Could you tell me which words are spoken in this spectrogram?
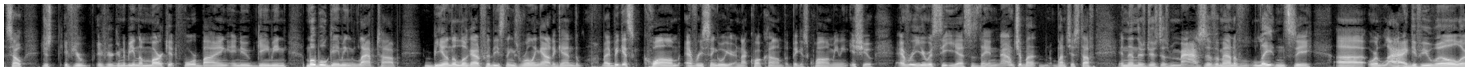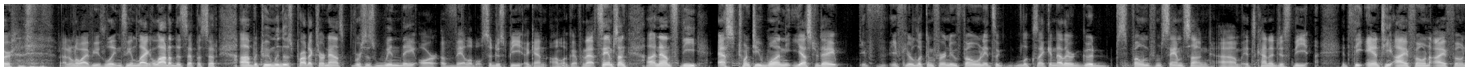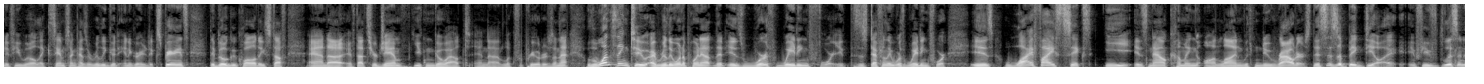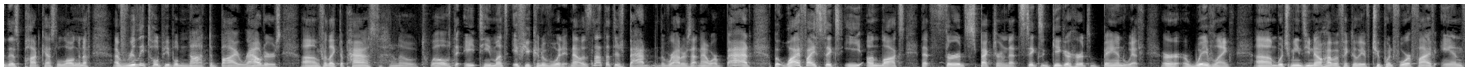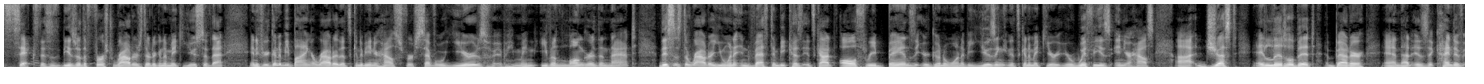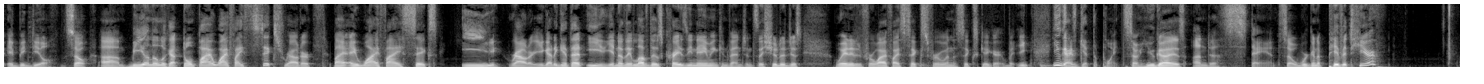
so just if you're if you're going to be in the market for buying a new gaming mobile gaming laptop, be on the lookout for these things rolling out. Again, the, my biggest qualm every single year, not Qualcomm, but biggest qualm, meaning issue, every year with CES is they announce a bu- bunch of stuff, and then there's just this massive amount of latency uh, or lag, if you will, or I don't know why I've used latency and lag a lot on this episode, uh, between when those products are announced versus when they are available. So just be, again, on the lookout for that. Samsung announced the S21 yesterday if if you're looking for a new phone, it's a looks like another good phone from Samsung. Um, it's kind of just the it's the anti iPhone iPhone, if you will. Like Samsung has a really good integrated experience. They build good quality stuff, and uh, if that's your jam, you can go out and uh, look for pre-orders on that. The one thing too, I really want to point out that is worth waiting for. This is definitely worth waiting for. Is Wi-Fi six E is now coming online with new routers. This is a big deal. If you've listened to this podcast long enough, I've really told people not to buy routers um, for like the past, I don't know, 12 to 18 months if you can avoid it. Now, it's not that there's bad, the routers out now are bad, but Wi Fi 6E unlocks that third spectrum, that 6 gigahertz bandwidth or, or wavelength, um, which means you now have effectively have 2.4, 5, and 6. This is These are the first routers that are going to make use of that. And if you're going to be buying a router that's going to be in your house for several years, I mean, even longer than that. This is the router you want to invest in because it's got all three bands that you're going to want to be using, and it's going to make your, your Wi-Fi's in your house uh, just a little bit better, and that is a kind of a big deal. So um, be on the lookout. Don't buy a Wi-Fi 6 router. Buy a Wi-Fi 6 E router. You got to get that E. You know, they love those crazy naming conventions. They should have just waited for Wi-Fi 6 for when the 6 gig but you, you guys get the point. So you guys understand. So we're to pivot here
